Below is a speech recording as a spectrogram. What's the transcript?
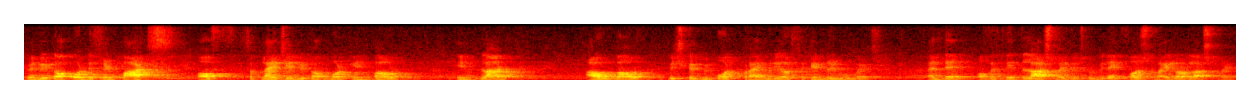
when we talk about different parts of supply chain we talk about inbound in-plant outbound which can be both primary or secondary movements and then obviously the last mile which could be like first mile or last mile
